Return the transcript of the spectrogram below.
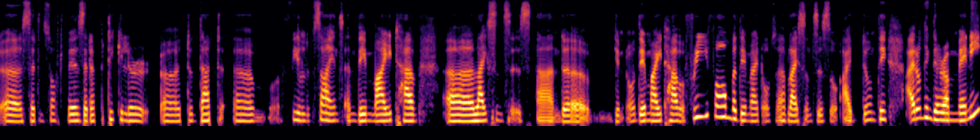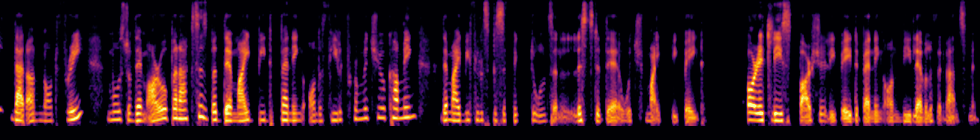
uh, certain softwares that are particular uh, to that um, field of science and they might have uh, licenses and, uh, you know, they might have a free form, but they might also have licenses. So I don't think, I don't think there are many that are not free. Most of them are open access, but there might be, depending on the field from which you're coming, there might be field specific tools and listed there which might be paid or at least partially paid depending on the level of advancement.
